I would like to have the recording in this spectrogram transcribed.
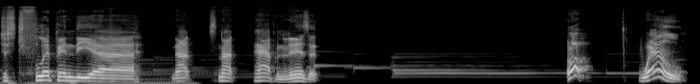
Just flipping the uh not it's not happening, is it? Oh, well,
